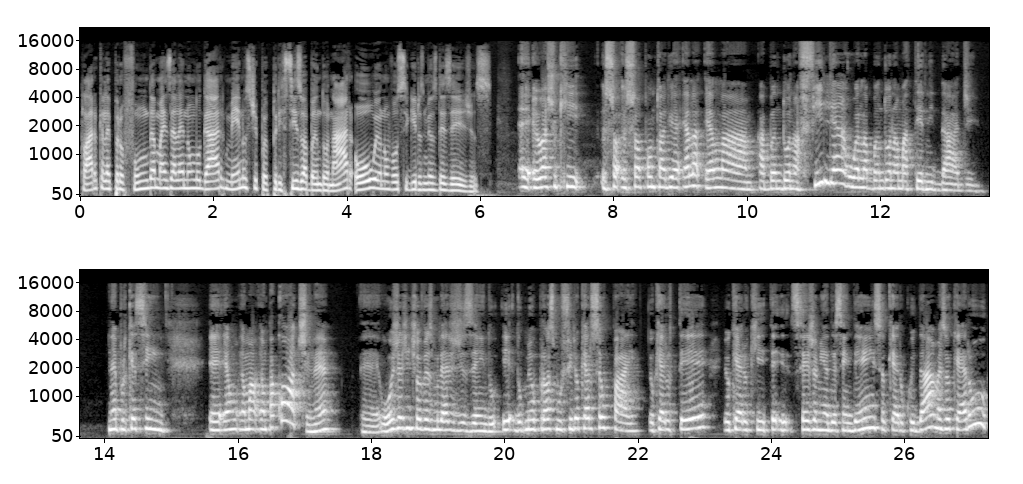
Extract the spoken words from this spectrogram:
Claro que ela é profunda, mas ela é num lugar menos tipo, eu preciso abandonar ou eu não vou seguir os meus desejos. É, eu acho que eu só, eu só pontuaria, ela, ela abandona a filha ou ela abandona a maternidade? Né? Porque, assim, é, é, um, é, uma, é um pacote, né? É, hoje a gente ouve as mulheres dizendo: do meu próximo filho eu quero ser o pai, eu quero ter, eu quero que te, seja minha descendência, eu quero cuidar, mas eu quero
